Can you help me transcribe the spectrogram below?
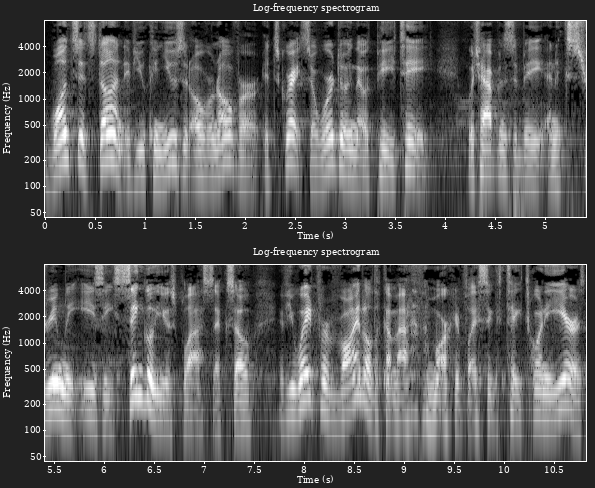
once it's done, if you can use it over and over, it's great. So we're doing that with PET, which happens to be an extremely easy single-use plastic. So if you wait for vinyl to come out of the marketplace, it can take 20 years.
